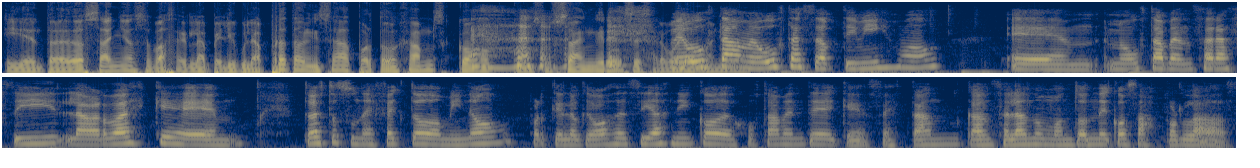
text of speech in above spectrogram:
Y dentro de dos años va a ser la película protagonizada por Tom Hanks como con su sangre se salvó me la gusta, Me gusta ese optimismo, eh, me gusta pensar así. La verdad es que todo esto es un efecto dominó, porque lo que vos decías, Nico, es justamente que se están cancelando un montón de cosas por las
